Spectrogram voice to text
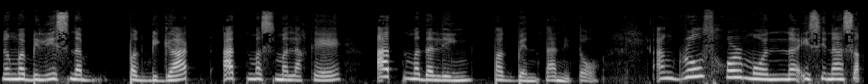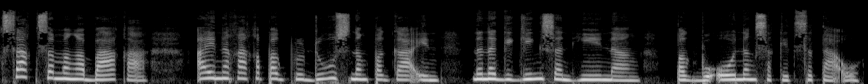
ng mabilis na pagbigat at mas malaki at madaling pagbenta nito. Ang growth hormone na isinasaksak sa mga baka ay nakakapag-produce ng pagkain na nagiging sanhi ng pagbuo ng sakit sa tao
